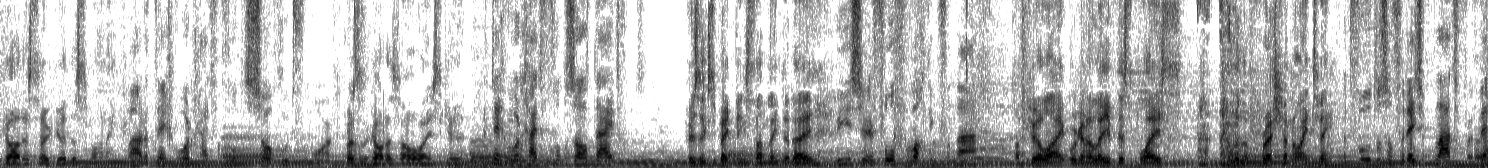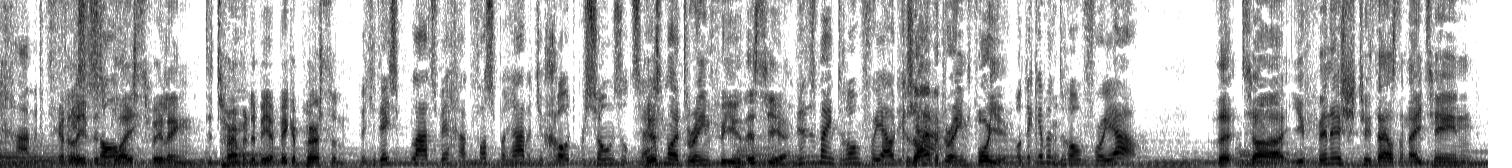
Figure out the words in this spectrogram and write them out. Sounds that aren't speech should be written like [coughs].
Of God is so good this morning. Maar de tegenwoordigheid van God is zo goed vanmorgen. The presence of God is always good. De tegenwoordigheid van God is altijd goed. Who's expecting something today? Wie is er vol verwachting vandaag? I feel like we're going to leave this place [coughs] with a fresh anointing. Het voelt alsof we deze plaats weggaan met een You're going to leave this place feeling determined to be a bigger person. Dat je deze plaats weggaat vastberaden dat je een grote persoon zult zijn. Here's my dream for you this year. Dit is mijn droom voor jou dit Because I have a jaar. dream for you. Want ik heb een droom voor jou. That uh, you finish 2018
